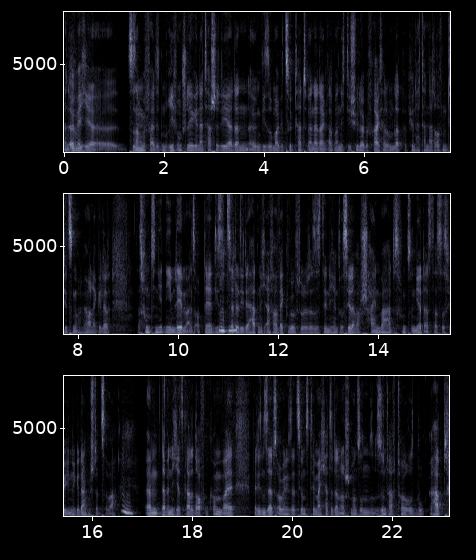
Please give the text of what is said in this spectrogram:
dann irgendwelche äh, zusammengefalteten Briefumschläge in der Tasche, die er dann irgendwie so mal gezückt hat, wenn er dann gerade mal nicht die Schüler gefragt hat um ein Blatt Papier und hat dann darauf Notizen gemacht. Wir haben dann gelernt, das funktioniert nie im Leben, als ob der diese mhm. Zettel, die der hat, nicht einfach wegwirft oder dass es den nicht interessiert. Aber scheinbar hat es funktioniert, als dass das für ihn eine Gedankenstütze war. Mhm. Ähm, da bin ich jetzt gerade drauf gekommen, weil bei diesem Selbstorganisationsthema, ich hatte dann auch schon mal so ein sündhaft teures Buch gehabt,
